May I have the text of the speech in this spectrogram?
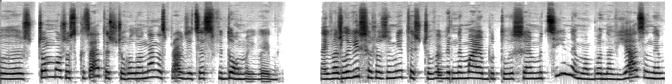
Е, Що можу сказати, що головне насправді це свідомий вибір. Найважливіше розуміти, що вибір не має бути лише емоційним або нав'язаним.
